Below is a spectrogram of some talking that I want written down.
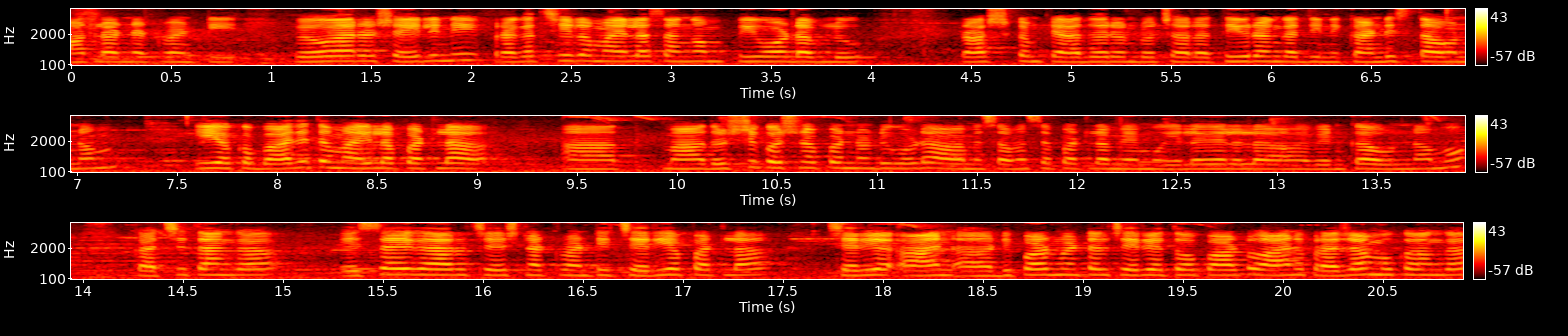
మాట్లాడినటువంటి వ్యవహార శైలిని ప్రగతిశీల మహిళా సంఘం పిఓడబ్ల్యూ రాష్ట్ర కమిటీ ఆధ్వర్యంలో చాలా తీవ్రంగా దీన్ని ఖండిస్తూ ఉన్నాం. ఈ యొక్క బాధిత మహిళ పట్ల మా దృష్టికి వచ్చినప్పటి నుండి కూడా ఆమె సమస్య పట్ల మేము ఎలవేళలా ఆమె వెనుక ఉన్నాము. ఖచ్చితంగా ఎస్ఐ గారు చేసినటువంటి చర్య పట్ల చర్య ఆయన డిపార్ట్మెంటల్ చర్యతో పాటు ఆయన ప్రజాముఖంగా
